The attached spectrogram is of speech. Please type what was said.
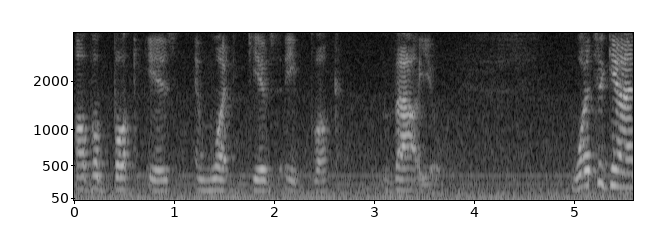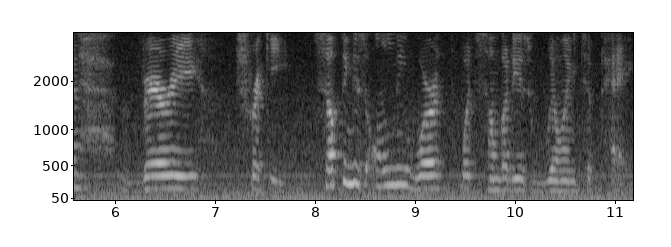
of a book is and what gives a book value. Once again, very tricky. Something is only worth what somebody is willing to pay.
